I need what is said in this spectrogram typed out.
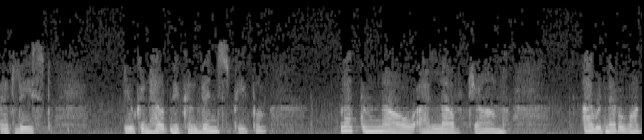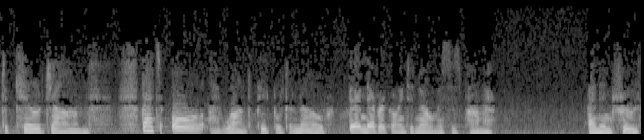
At least you can help me convince people. Let them know I love John. I would never want to kill John. That's all I want people to know. They're never going to know, Mrs. Palmer. And in truth,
